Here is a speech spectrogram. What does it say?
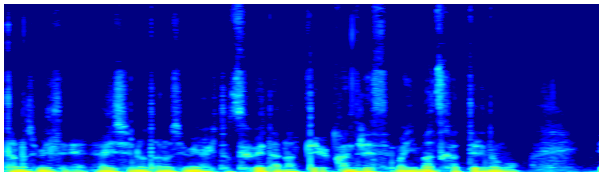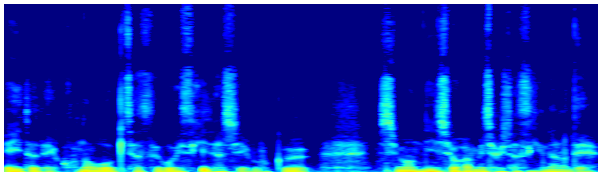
楽しみですね。来週の楽しみが一つ増えたなっていう感じです、まあ、今使ってるのも8でこの大きさすごい好きだし僕指紋認証がめちゃくちゃ好きなので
